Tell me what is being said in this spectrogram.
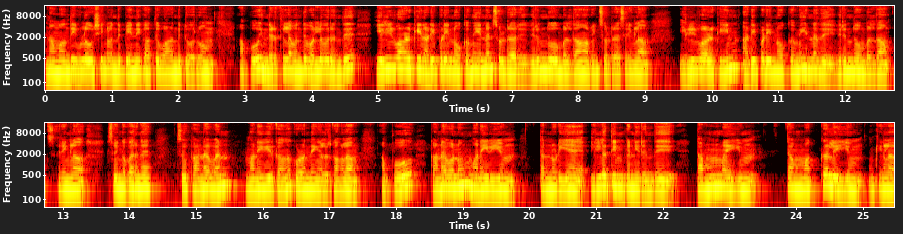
நம்ம வந்து இவ்வளோ விஷயங்கள் வந்து பேணி காத்து வாழ்ந்துட்டு வரோம். அப்போது இந்த இடத்துல வந்து வள்ளுவர் வந்து இல்வாழ்க்கையின் அடிப்படை நோக்கமே என்னன்னு சொல்கிறாரு விருந்தோம்பல் தான் அப்படின்னு சொல்கிறாரு சரிங்களா? இல்வாழ்க்கையின் அடிப்படை நோக்கமே என்னது? விருந்தோம்பல் தான். சரிங்களா? ஸோ இங்கே பாருங்கள் ஸோ கணவன் மனைவி இருக்காங்க குழந்தைங்கள் இருக்காங்களா? அப்போது கணவனும் மனைவியும் தன்னுடைய இல்லத்தின் கண் இருந்து தம்மையும் தம் மக்களையும் ஓகேங்களா?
